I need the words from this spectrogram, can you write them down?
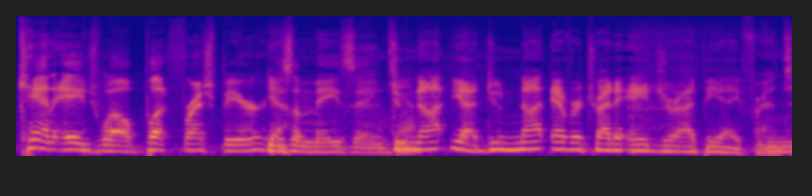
can age well, but fresh beer Yeah. is amazing. Do not, yeah, do not ever try to age your IPA, friends.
